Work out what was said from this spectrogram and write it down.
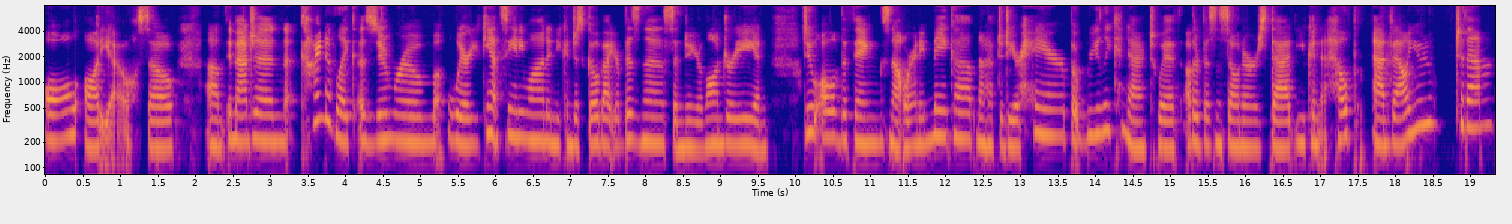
all audio. So, um, imagine kind of like a Zoom room where you can't see anyone and you can just go about your business and do your laundry and do all of the things, not wear any makeup, not have to do your hair, but really connect with other business owners that you can help add value to them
